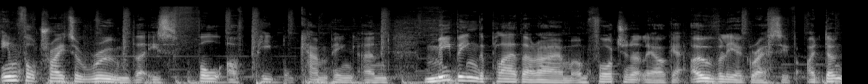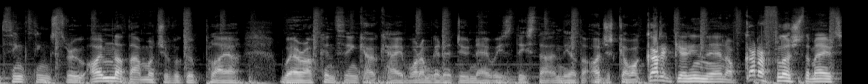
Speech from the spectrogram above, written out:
infiltrate a room that is full of people camping and me being the player that I am unfortunately I'll get overly aggressive. I don't think things through. I'm not that much of a good player where I can think okay what I'm going to do now is this that and the other. I just go I've got to get in there and I've got to flush them out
